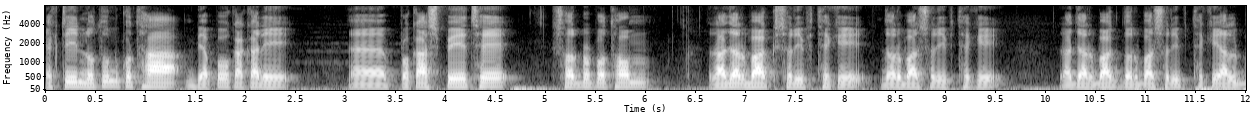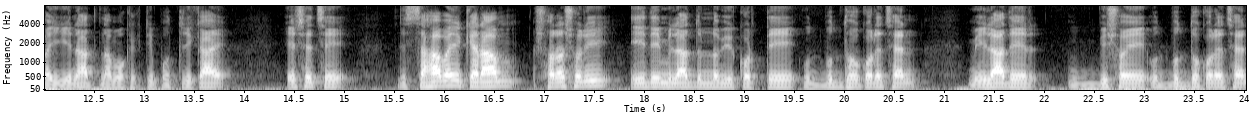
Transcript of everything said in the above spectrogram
একটি নতুন কথা ব্যাপক আকারে প্রকাশ পেয়েছে। সর্বপ্রথম রাজারবাগ শরীফ থেকে, দরবার শরীফ থেকে, রাজারবাগ দরবার শরীফ থেকে আল বাইনাত নামক একটি পত্রিকায় এসেছে যে সাহাবাই কেরাম সরাসরি ঈদে মিলাদুন্নবী করতে উদ্বুদ্ধ করেছেন, মিলাদের বিষয়ে উদ্বুদ্ধ করেছেন,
